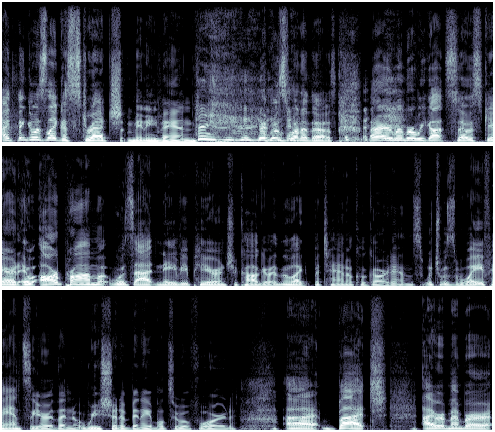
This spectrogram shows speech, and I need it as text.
I think it was like a stretch minivan. it was one of those. But I remember we got so scared. It- our prom was at Navy Pier in Chicago in the like botanical gardens, which was way fancier than we should have been able to afford. Uh, but I remember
